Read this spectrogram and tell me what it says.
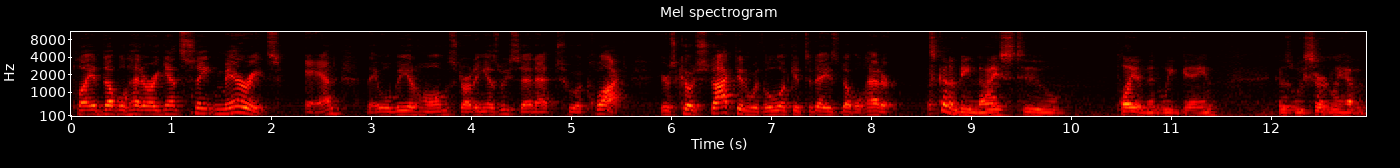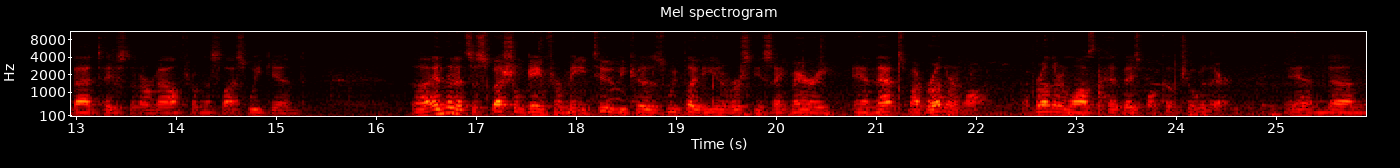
play a doubleheader against St. Mary's and they will be at home starting, as we said, at 2 o'clock. Here's Coach Stockton with a look at today's doubleheader. It's going to be nice to play a midweek game because we certainly have a bad taste in our mouth from this last weekend. Uh, and then it's a special game for me, too, because we play the University of St. Mary, and that's my brother in law. My brother in law is the head baseball coach over there. And um,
